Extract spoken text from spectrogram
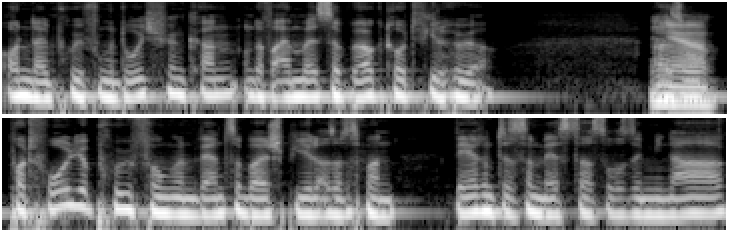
Online-Prüfungen durchführen kann. Und auf einmal ist der Workload viel höher. Also Ja. Portfolioprüfungen wären zum Beispiel, also dass man während des Semesters so Seminar,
